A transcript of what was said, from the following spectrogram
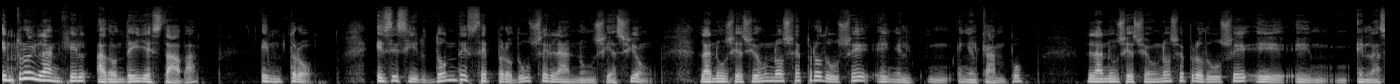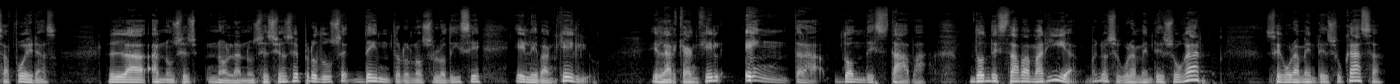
Entró el ángel a donde ella estaba, entró. Es decir, ¿dónde se produce la anunciación? La anunciación no se produce en el, en el campo, la anunciación no se produce eh, en, en, las afueras, la anunciación, no, la anunciación se produce dentro, nos lo dice el Evangelio. El arcángel entra donde estaba. ¿Dónde estaba María? Bueno, seguramente en su hogar, seguramente en su casa.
